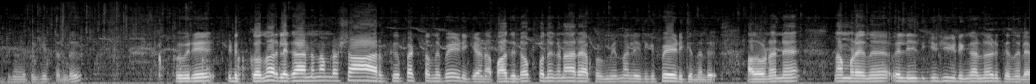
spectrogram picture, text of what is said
ഇതിനകത്ത് കിട്ടുന്നുണ്ട്. ഇവർ എടുക്കുമെന്ന് അറിയില്ല. കാരണം നമ്മുടെ ഷാർക്ക് പെട്ടെന്ന് പേടിക്കുകയാണ്. അപ്പോൾ അതിന്റെ ഒപ്പം നിൽക്കുന്ന അരാപ്പമ്മയും നല്ല രീതിക്ക് പേടിക്കുന്നുണ്ട്. അതുകൊണ്ട് തന്നെ നമ്മുടെ നിന്ന് വലിയ രീതിക്ക് ഫീഡിങ് കാരണം എടുക്കുന്നില്ല.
